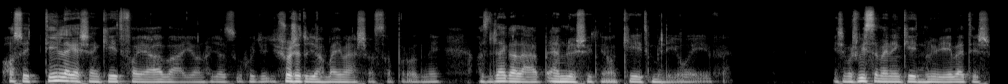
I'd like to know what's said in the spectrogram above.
az, hogy ténylegesen két faj elváljon, hogy, az, hogy sose tudjanak egymással szaporodni, az legalább emlősöknél a két millió év. és most visszamennénk két millió évet, és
